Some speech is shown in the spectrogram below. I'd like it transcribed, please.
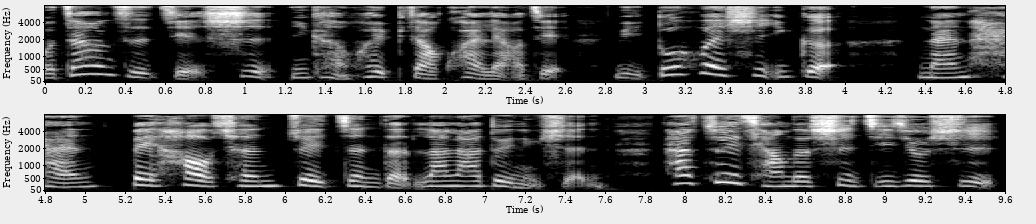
我这样子解释，你可能会比较快了解。李多惠是一个南韩被号称最正的啦啦队女神，她最强的事迹就是，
